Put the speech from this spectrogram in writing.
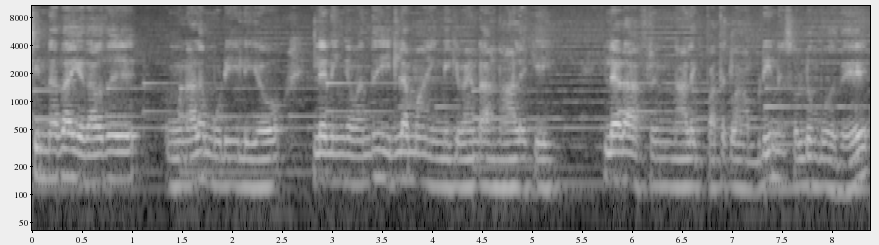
சின்னதாக ஏதாவது உங்களால் முடியலையோ இல்லை நீங்கள் வந்து இல்லைம்மா இன்றைக்கி வேண்டாம் நாளைக்கு இல்லைடா ஃப்ரெண்ட் நாளைக்கு பார்த்துக்கலாம் அப்படின்னு சொல்லும்போது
